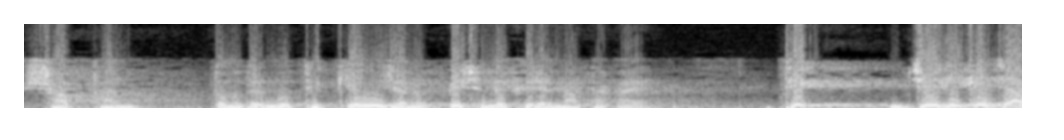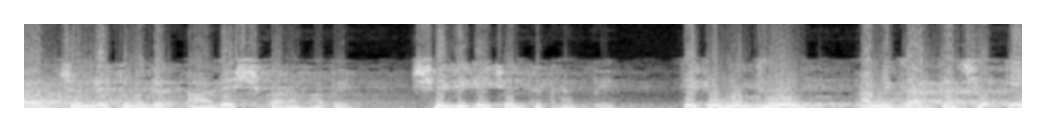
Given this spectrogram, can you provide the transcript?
সাবধান, তোমাদের মধ্যে কেউ যেন পেছনে ফিরে না তাকায়। ঠিক যেদিকে যাওয়ার জন্য তোমাদের আদেশ করা হবে সেদিকে চলতে থাকবে। আমি তার কাছে এ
